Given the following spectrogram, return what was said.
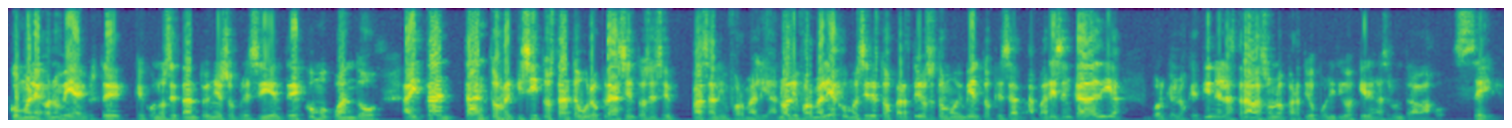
como en la economía, y usted que conoce tanto en eso, presidente, es como cuando hay tan, tantos requisitos, tanta burocracia, entonces se pasa a la informalidad. ¿no? La informalidad es como decir estos partidos, estos movimientos que se aparecen cada día, porque los que tienen las trabas son los partidos políticos que quieren hacer un trabajo serio.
